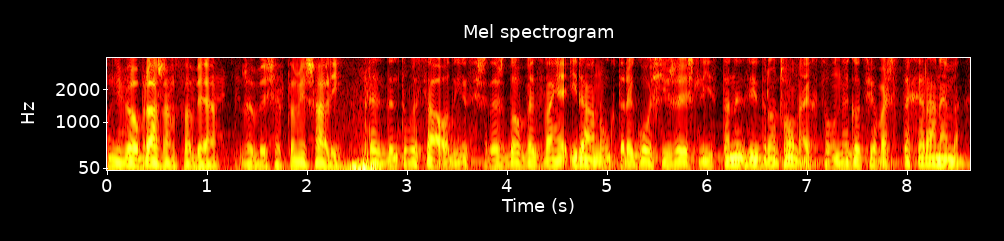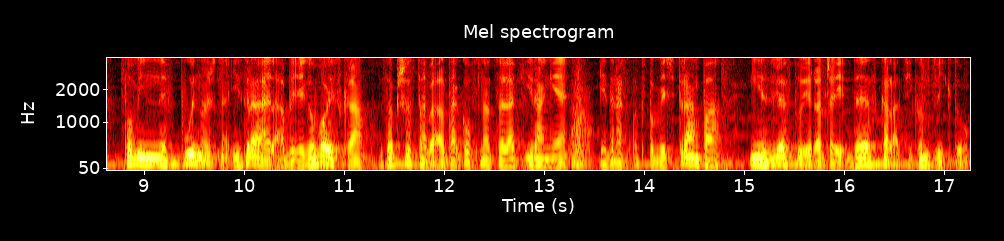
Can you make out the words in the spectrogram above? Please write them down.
Nie wyobrażam sobie, żeby się w to mieszali. Prezydent USA odniósł się też do wezwania Iranu, które głosi, że jeśli Stany Zjednoczone chcą negocjować z Teheranem, powinny wpłynąć na Izrael, aby jego wojska zaprzestały ataków na cele w Iranie. Jednak odpowiedź Trumpa nie zwiastuje raczej deeskalacji konfliktu.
